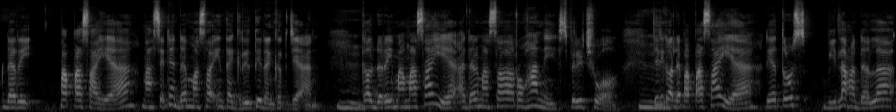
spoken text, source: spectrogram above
dari papa saya, nasihatnya ada masalah integrity dan kerjaan. Kalau dari mama saya adalah masalah rohani, spiritual. Jadi kalau dari papa saya, dia terus bilang adalah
